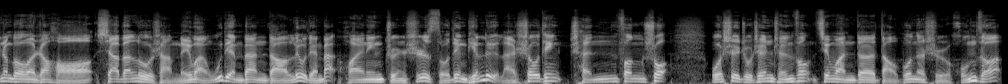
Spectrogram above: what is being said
听众朋友，晚上好！下班路上，每晚五点半到六点半，欢迎您准时锁定频率来收听陈峰说。我是主持人陈峰，今晚的导播呢是洪泽。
